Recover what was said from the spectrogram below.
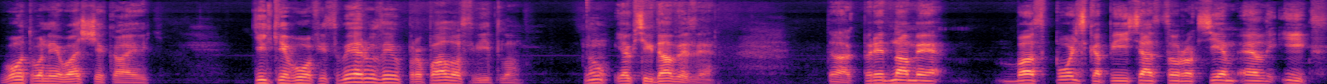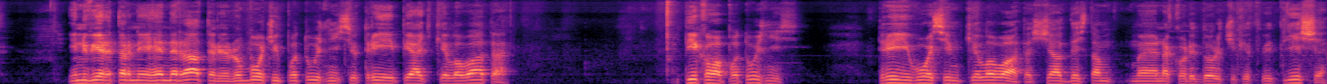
От вони вас чекають. Тільки в офіс вигрузив, пропало світло. Ну, як завжди везе. Так, перед нами Бас Польська 5047 LX. Інверторні генератори робочою потужністю 3,5 кВт. Пікова потужність 3,8 кВт. Зараз десь там на коридорчики світліше.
